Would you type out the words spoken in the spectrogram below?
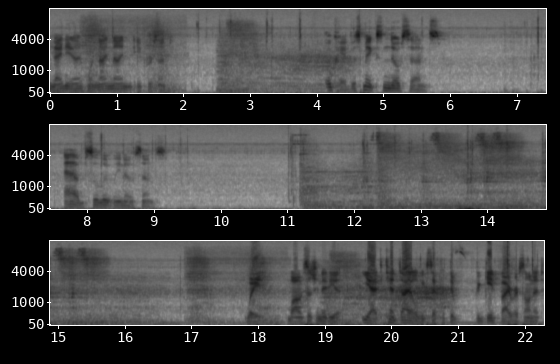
99.998%. Okay, this makes no sense. Absolutely no sense. Wait, wow, I'm such an idiot. Yeah, it can't dial because I put the, the gate virus on it.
